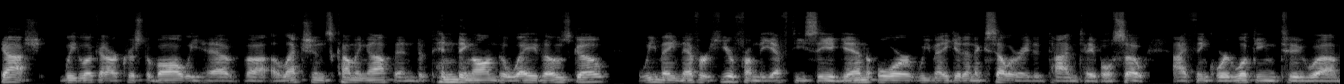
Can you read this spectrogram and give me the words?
gosh, we look at our crystal ball, we have uh, elections coming up, and depending on the way those go, we may never hear from the FTC again, or we may get an accelerated timetable. So I think we're looking to uh,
